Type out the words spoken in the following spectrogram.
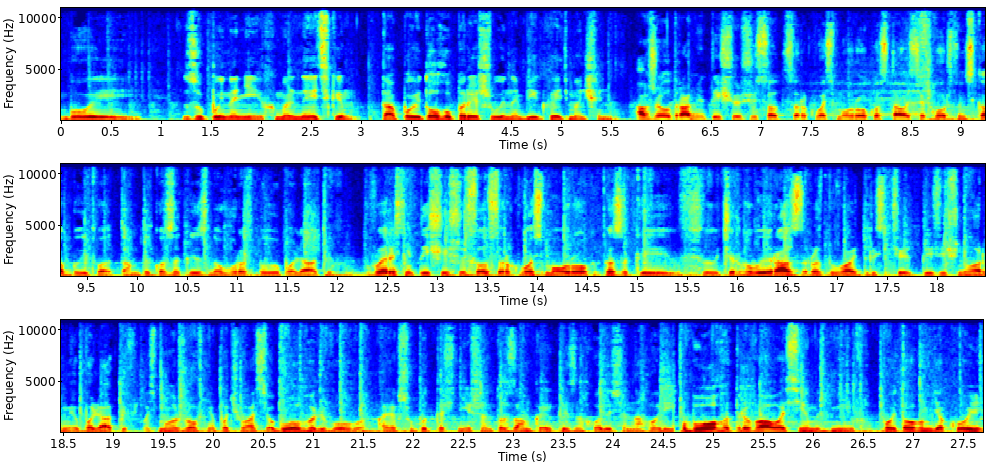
були зупинені Хмельницьким та по ітогу перейшли на бік Гетьманщини. А вже у травні 1648 року сталася Корсунська битва, там де козаки знову розбили поляків. Вересні 1648 року козаки в черговий раз розбивають 30-тисячну армію поляків. 8 жовтня почалася облога Львова, а якщо бути точнішим, то замка, який знаходився на горі. Облога тривала 7 днів, по ітогам якої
